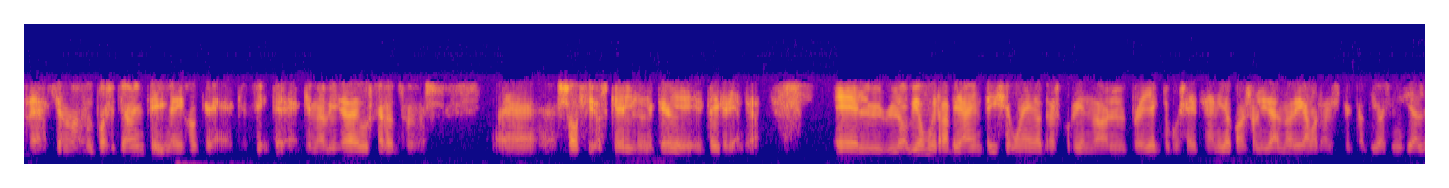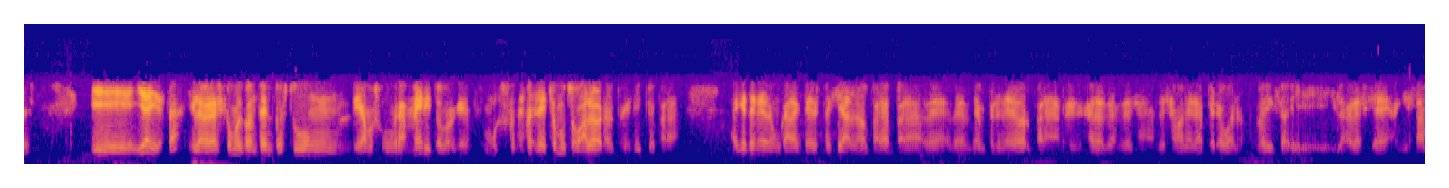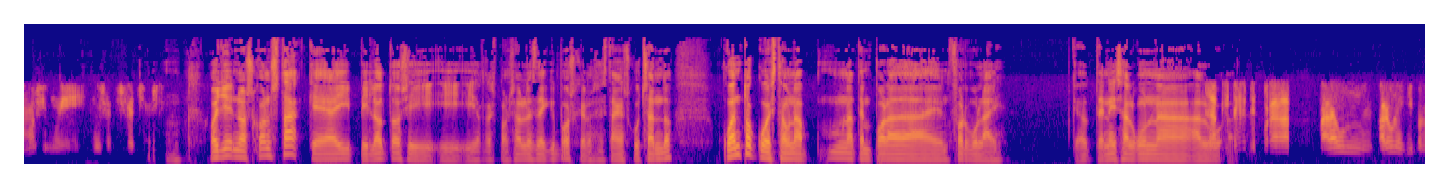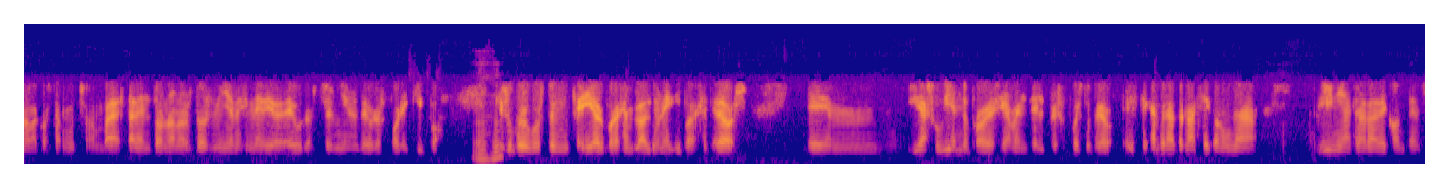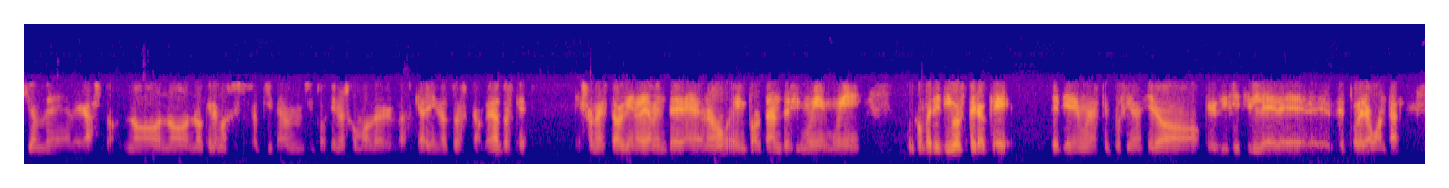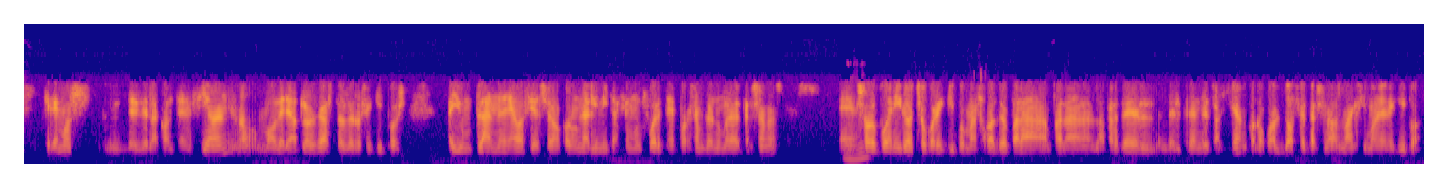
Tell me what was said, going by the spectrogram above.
reaccionó muy positivamente y me dijo que, que, que me olvidara de buscar otros eh, socios que él, que, él, quería entrar. Él lo vio muy rápidamente y según ha ido transcurriendo el proyecto, pues se han ido consolidando, digamos, las expectativas iniciales y, ahí está. Y la verdad es que muy contento. Estuvo un, digamos, un gran mérito porque le he hecho mucho valor al principio para, hay que tener un carácter especial, ¿no? Para, para de, emprendedor para arriesgar de, esa, manera, pero bueno, lo hizo y, la verdad es que aquí estamos y muy, muy satisfechos. Oye, nos consta que hay pilotos y, responsables de equipos que nos están escuchando. ¿Cuánto cuesta una, una temporada en Fórmula E? ¿Tenéis alguna...? Algo... La primera temporada para un, para un equipo no va a costar mucho. Va a estar en torno a los 2 millones y medio de euros, 3 millones de euros por equipo. Es un presupuesto inferior, por ejemplo, al de un equipo de GT2. Eh, irá subiendo progresivamente el presupuesto, pero este campeonato nace con una línea clara de contención de, gasto. No, no, no queremos que se repitan situaciones como las que hay en otros campeonatos que, son extraordinariamente ¿no? importantes y muy, muy, muy competitivos, pero que, tienen un aspecto financiero que es difícil de, poder aguantar. Queremos desde la contención ¿no? moderar los gastos de los equipos. Hay un plan de negocio con una limitación muy fuerte, por ejemplo, el número de personas eh, solo pueden ir ocho por equipo más cuatro para, para la parte del, tren de tracción, con lo cual 12 personas máximo en el equipo.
